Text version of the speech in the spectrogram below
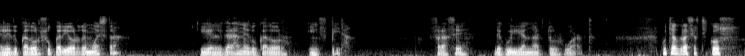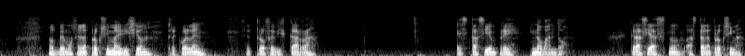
el educador superior demuestra y el gran educador inspira. Frase de William Arthur Ward. Muchas gracias chicos. Nos vemos en la próxima edición. Recuerden, el profe Vizcarra está siempre innovando. Gracias, hasta la próxima.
